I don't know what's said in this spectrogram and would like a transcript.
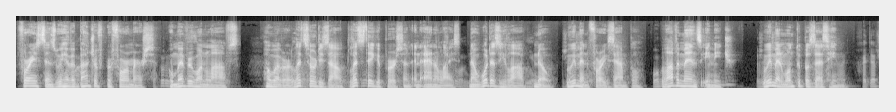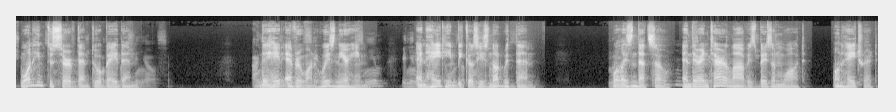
For instance, we have a bunch of performers whom everyone loves. However, let's sort this out. Let's take a person and analyze. Now, what does he love? No. Women, for example, love a man's image. Women want to possess him, want him to serve them, to obey them. They hate everyone who is near him and hate him because he's not with them. Well, isn't that so? And their entire love is based on what? On hatred.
